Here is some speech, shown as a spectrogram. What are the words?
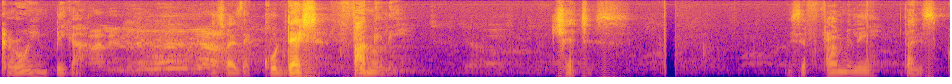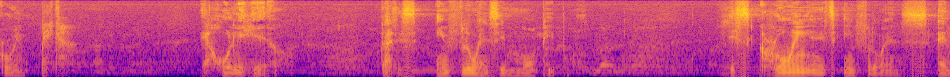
growing bigger. That's why it's the Qodesh family. Churches. It's a family that is growing bigger. A holy hill that is influencing more people. It's growing in its influence and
